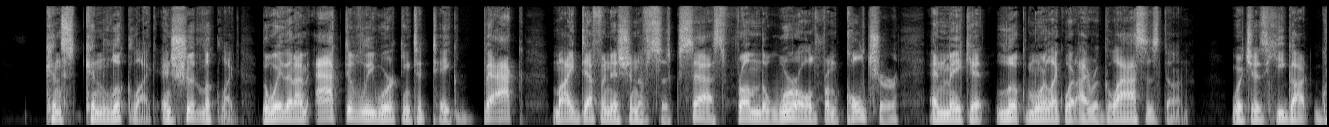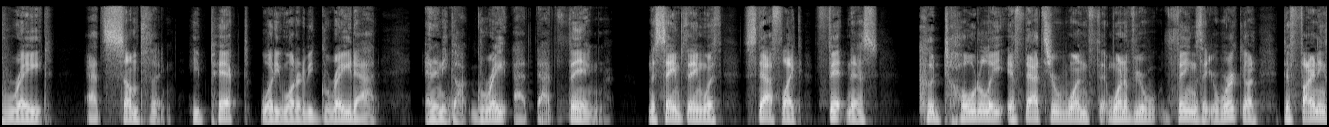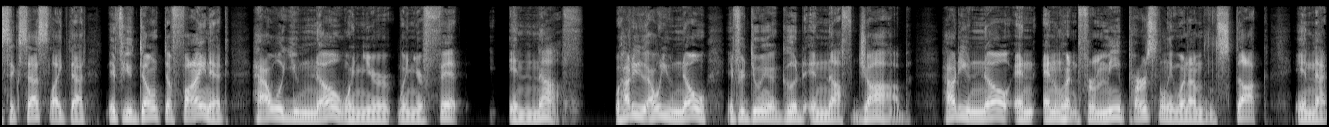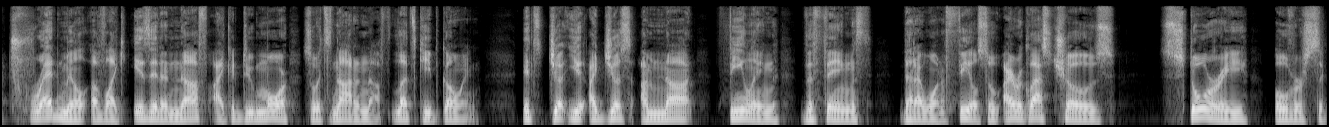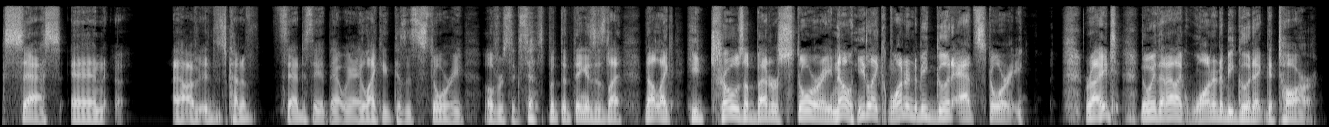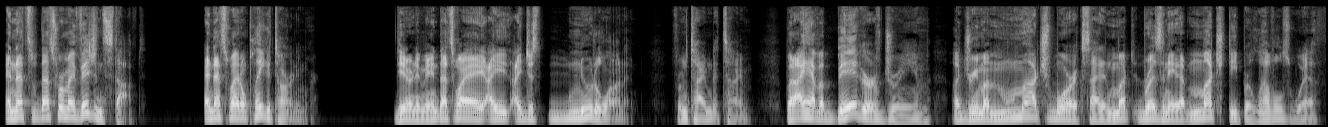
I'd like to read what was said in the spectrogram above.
can can look like and should look like. The way that I'm actively working to take back my definition of success from the world, from culture, and make it look more like what Ira Glass has done, which is he got great at something. He picked what he wanted to be great at, and then he got great at that thing. And the same thing with Steph, like fitness could totally, if that's your one th- one of your things that you're working on, defining success like that. If you don't define it, how will you know when you're when you're fit enough? Well, how do you how will you know if you're doing a good enough job? How do you know? And and when for me personally, when I'm stuck in that treadmill of like, is it enough? I could do more, so it's not enough. Let's keep going. It's just I just I'm not feeling the things that I want to feel. So Ira Glass chose story over success. And uh, it's kind of sad to say it that way. I like it because it's story over success. But the thing is, is like not like he chose a better story. No, he like wanted to be good at story, right? The way that I like wanted to be good at guitar, and that's that's where my vision stopped, and that's why I don't play guitar anymore. Do you know what I mean? That's why I, I, I just noodle on it from time to time. But I have a bigger dream, a dream I'm much more excited, much resonate at much deeper levels with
